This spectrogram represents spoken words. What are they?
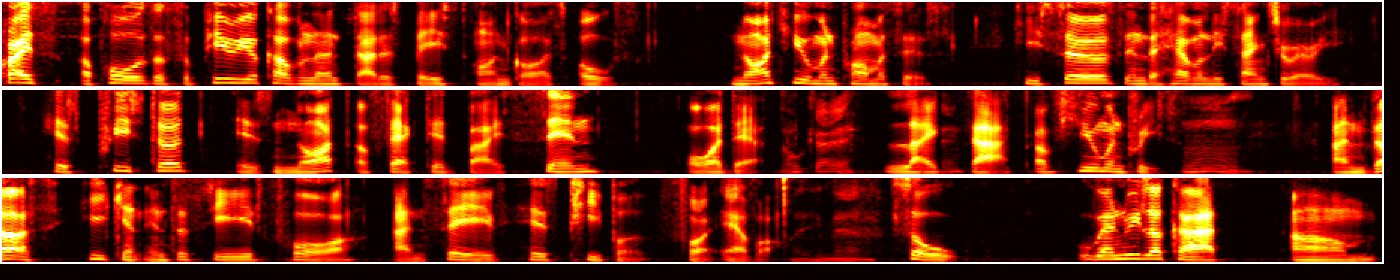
Christ upholds a superior covenant that is based on God's oath, not human promises. He serves in the heavenly sanctuary. His priesthood is not affected by sin or death Okay. like that of human priests. And thus he can intercede for and save his people forever. Amen. So when we look at, um,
